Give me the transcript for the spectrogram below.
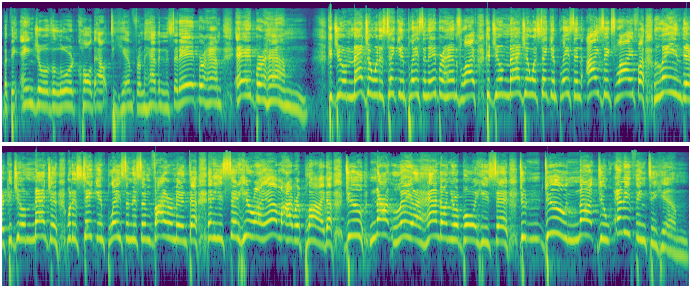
but the angel of the Lord called out to him from heaven and said, Abraham, Abraham. Could you imagine what is taking place in Abraham's life? Could you imagine what's taking place in Isaac's life uh, laying there? Could you imagine what is taking place in this environment? Uh, and he said, Here I am, I replied. Uh, do not lay a hand on your boy, he said. Do, do not do anything to him.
